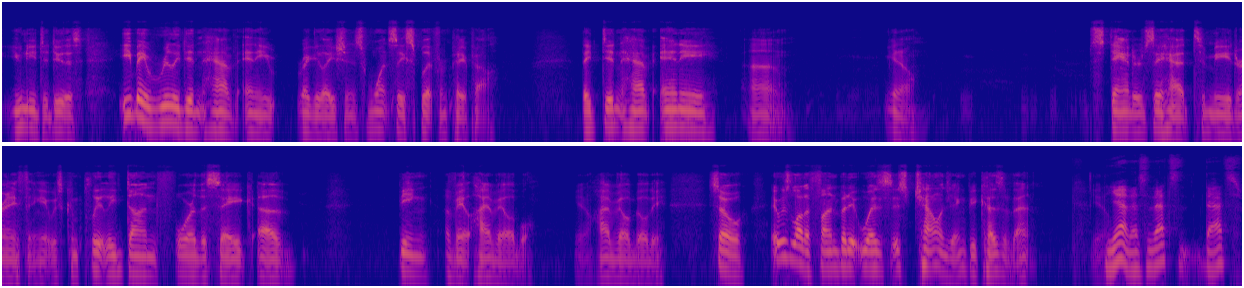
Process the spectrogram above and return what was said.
you need to do this. eBay really didn't have any regulations once they split from PayPal. They didn't have any um, you know standards they had to meet or anything. It was completely done for the sake of being avail- high available, you know, high availability. So it was a lot of fun, but it was it's challenging because of that. You know? Yeah, that's that's that's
